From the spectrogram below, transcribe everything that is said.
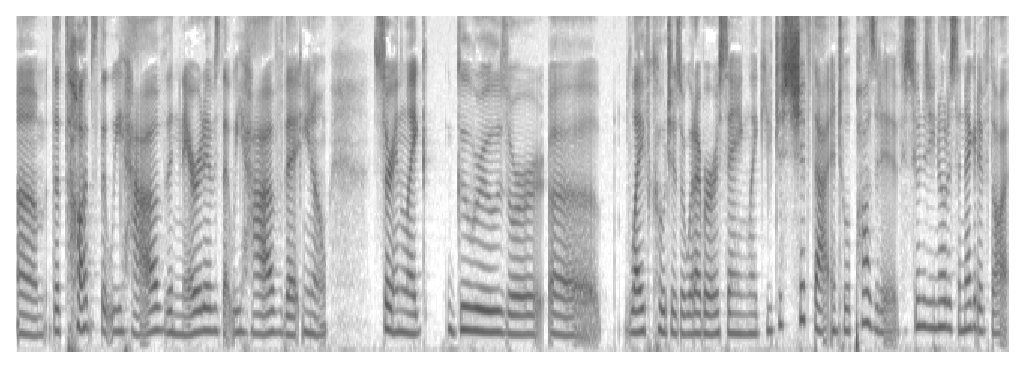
um, the thoughts that we have, the narratives that we have that, you know, certain like gurus or uh, life coaches or whatever are saying, like, you just shift that into a positive. As soon as you notice a negative thought,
